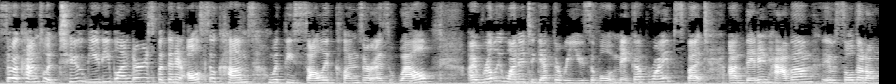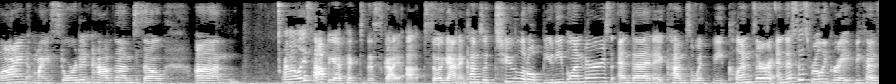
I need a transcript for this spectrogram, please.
So it comes with two beauty blenders, but then it also comes with the solid cleanser as well. I really wanted to get the reusable makeup wipes, but um, they didn't have them. It was sold out online. My store didn't have them. So um, I'm at least happy I picked this guy up. So again, it comes with two little beauty blenders and then it comes with the cleanser. And this is really great because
